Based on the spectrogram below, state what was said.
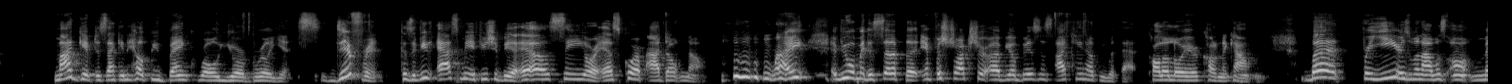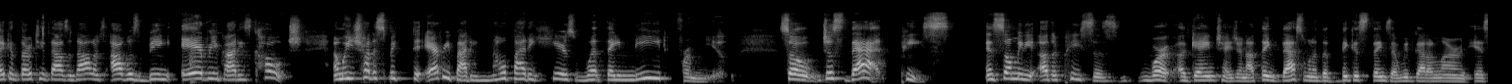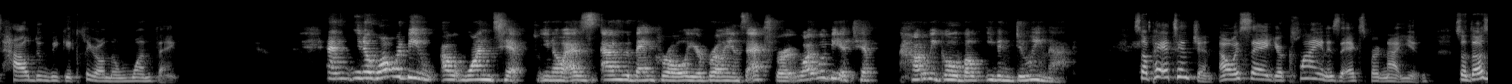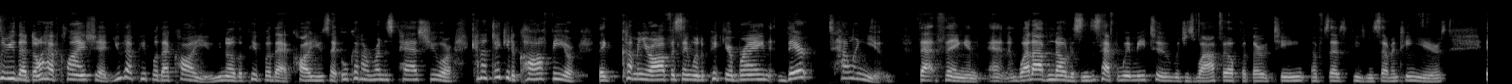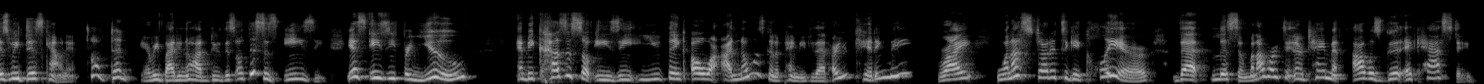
My gift is I can help you bankroll your brilliance. Different, because if you ask me if you should be an LLC or S corp, I don't know, right? If you want me to set up the infrastructure of your business, I can't help you with that. Call a lawyer, call an accountant. But for years, when I was on making thirteen thousand dollars, I was being everybody's coach. And when you try to speak to everybody, nobody hears what they need from you. So just that piece and so many other pieces were a game changer. And I think that's one of the biggest things that we've got to learn is how do we get clear on the one thing? And you know, what would be a, one tip? You know, as as the bankroll, your brilliance expert, what would be a tip? How do we go about even doing that? So pay attention. I always say your client is the expert, not you. So those of you that don't have clients yet, you have people that call you. You know, the people that call you say, "Oh, can I run this past you?" or "Can I take you to coffee?" or they come in your office and want to pick your brain. They're telling you that thing. And, and what I've noticed, and this happened with me too, which is why I failed for 13, uh, excuse me, 17 years, is we discount it. Oh, doesn't everybody know how to do this? Oh, this is easy. Yes, easy for you. And because it's so easy, you think, oh, I, no one's going to pay me for that. Are you kidding me? Right? When I started to get clear that, listen, when I worked in entertainment, I was good at casting.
